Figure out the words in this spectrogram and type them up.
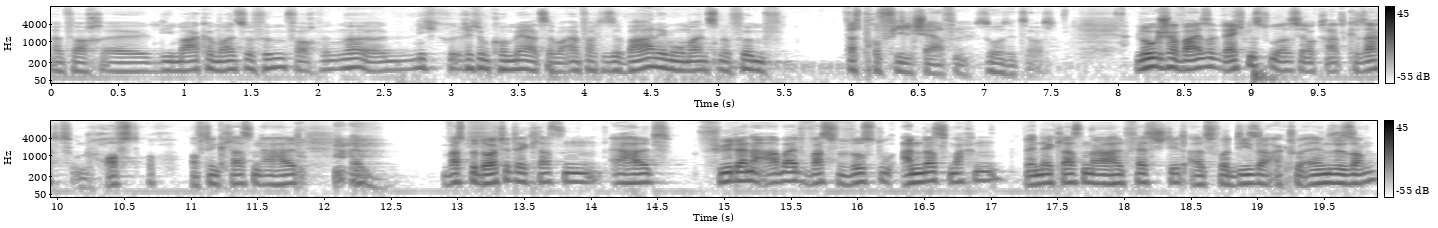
Einfach äh, die Marke Mainz 05, auch ne, nicht Richtung Kommerz, aber einfach diese Wahrnehmung Mainz 05. Das Profil schärfen. So sieht's aus. Logischerweise rechnest du, hast ja auch gerade gesagt, und hoffst auch auf den Klassenerhalt. Äh, was bedeutet der Klassenerhalt für deine Arbeit? Was wirst du anders machen, wenn der Klassenerhalt feststeht, als vor dieser aktuellen Saison?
